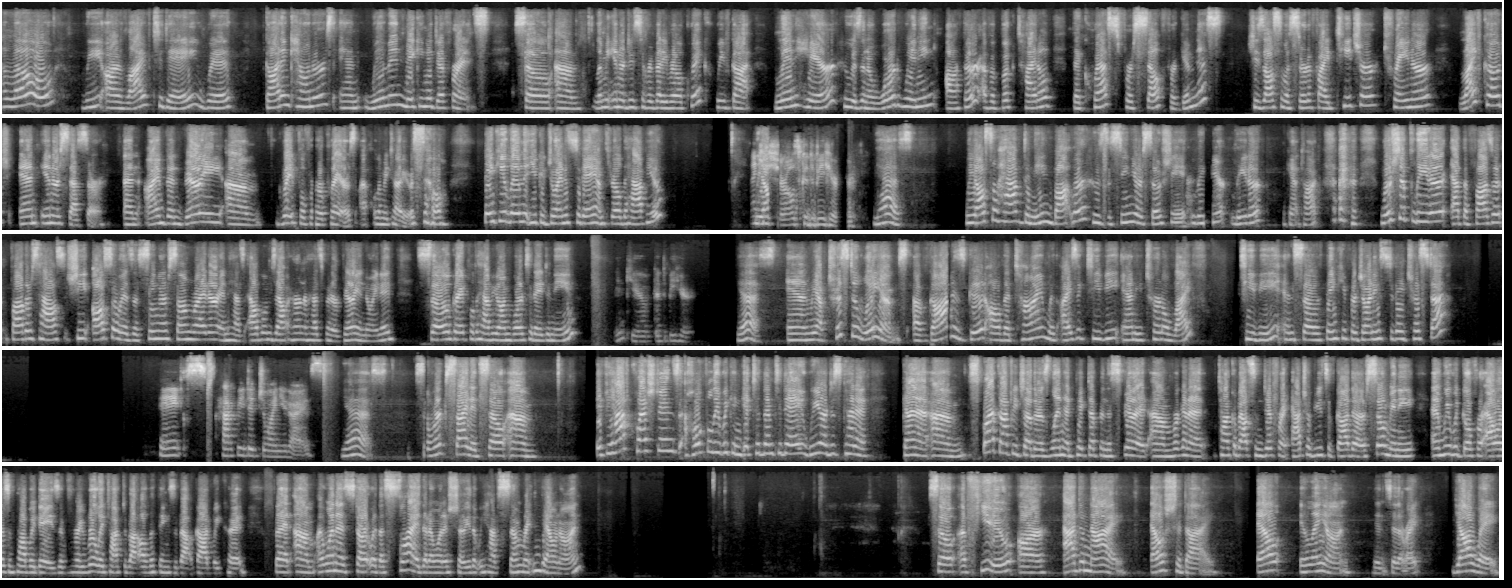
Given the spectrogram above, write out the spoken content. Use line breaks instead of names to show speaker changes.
Hello, we are live today with God Encounters and Women Making a Difference. So um, let me introduce everybody real quick. We've got Lynn Hare, who is an award winning author of a book titled The Quest for Self Forgiveness. She's also a certified teacher, trainer, life coach, and intercessor. And I've been very um, grateful for her prayers, uh, let me tell you. So Thank you, Lynn, that you could join us today. I'm thrilled to have you.
Thank we you, Cheryl. It's good to be here.
Yes. We also have Deneen Bottler, who's the Senior Associate Leader, leader I can't talk, worship leader at the Father, Father's House. She also is a singer, songwriter, and has albums out. Her and her husband are very anointed. So grateful to have you on board today, Deneen.
Thank you. Good to be here.
Yes. And we have Trista Williams of God is Good All the Time with Isaac TV and Eternal Life TV. And so thank you for joining us today, Trista.
Thanks. Happy to join you guys.
Yes. So we're excited. So um, if you have questions, hopefully we can get to them today. We are just kind of kind of um, spark off each other as Lynn had picked up in the spirit. Um, we're going to talk about some different attributes of God. There are so many, and we would go for hours and probably days if we really talked about all the things about God we could. But um, I want to start with a slide that I want to show you that we have some written down on. So a few are Adonai, El Shaddai, El Elyon, didn't say that right. Yahweh,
